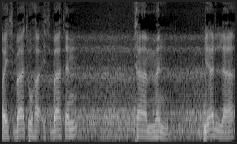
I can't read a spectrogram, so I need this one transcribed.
وإثباتها إثباتا تاما لئلا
